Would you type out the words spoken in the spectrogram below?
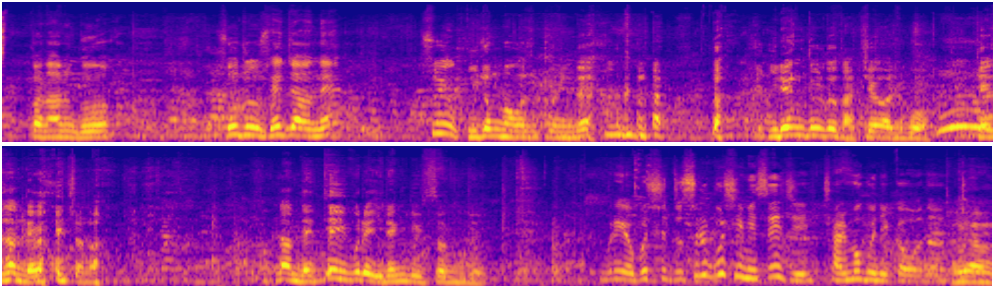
그러니까 나는 그 소주 세 잔에 수육 두점 먹었을 뿐인데 그날 나 일행들도 다 취해가지고 계산 내가 했잖아. 난 내 테이블에 일행도 있었는데 우리 여보 씨도 술 부심이 세지. 잘 먹으니까 워낙. 그냥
